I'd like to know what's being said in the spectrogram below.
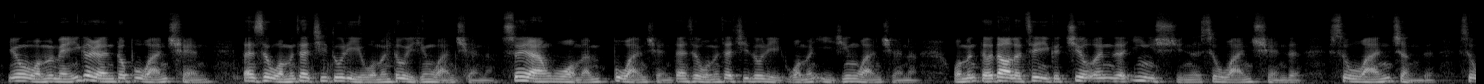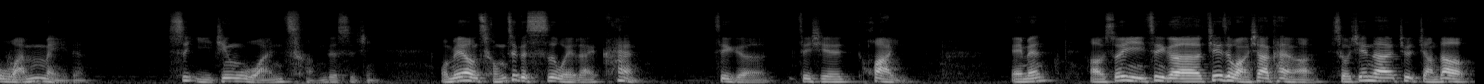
因为我们每一个人都不完全，但是我们在基督里，我们都已经完全了。虽然我们不完全，但是我们在基督里，我们已经完全了。我们得到了这一个救恩的应许呢，是完全的，是完整的，是完美的，是已经完成的事情。我们要从这个思维来看这个这些话语，Amen。好，所以这个接着往下看啊，首先呢就讲到，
